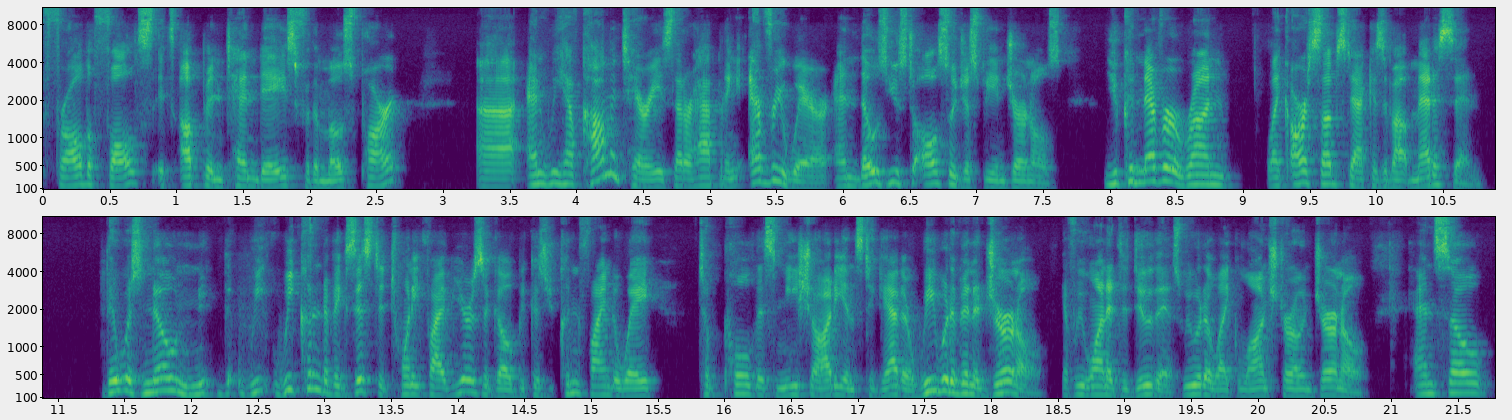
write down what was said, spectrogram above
for all the faults, it's up in 10 days for the most part. Uh, and we have commentaries that are happening everywhere. And those used to also just be in journals. You could never run, like our Substack is about medicine. There was no, we, we couldn't have existed 25 years ago because you couldn't find a way to pull this niche audience together. We would have been a journal if we wanted to do this. We would have like launched our own journal. And so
